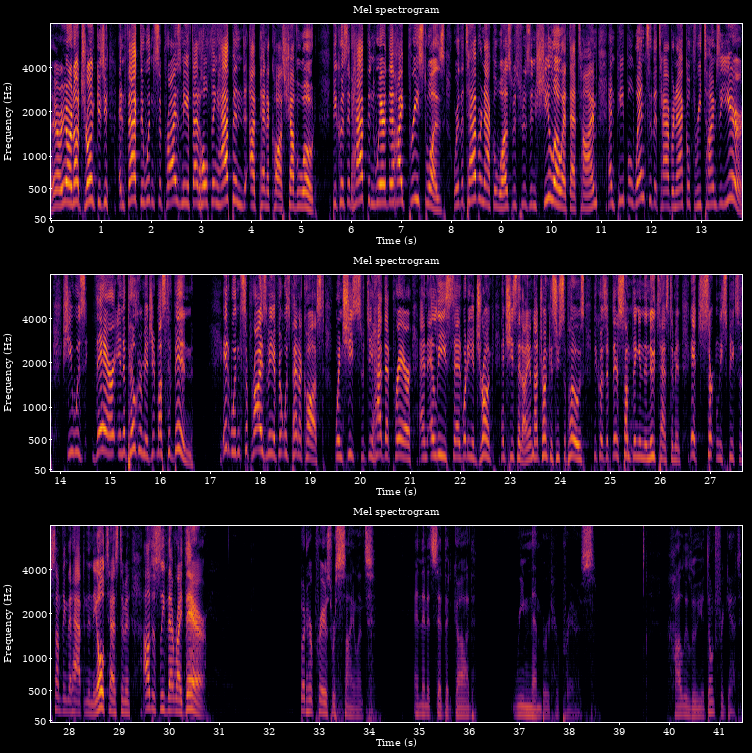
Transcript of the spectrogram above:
There we are, not drunk as you. In fact, it wouldn't surprise me if that whole thing happened at Pentecost, Shavuot, because it happened where the high priest was, where the tabernacle was, which was in Shiloh at that time, and people went to the tabernacle three times a year. She was there in a pilgrimage, it must have been. It wouldn't surprise me if it was Pentecost when she, she had that prayer and Eli said, What are you drunk? And she said, I am not drunk as you suppose, because if there's something in the New Testament, it certainly speaks of something that happened in the Old Testament. I'll just leave that right there. But her prayers were silent. And then it said that God remembered her prayers. Hallelujah. Don't forget.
